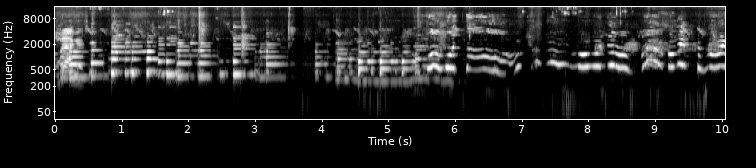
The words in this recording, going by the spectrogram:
হয়ে গেছে। মমতা, মমতা, আমি তোমার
